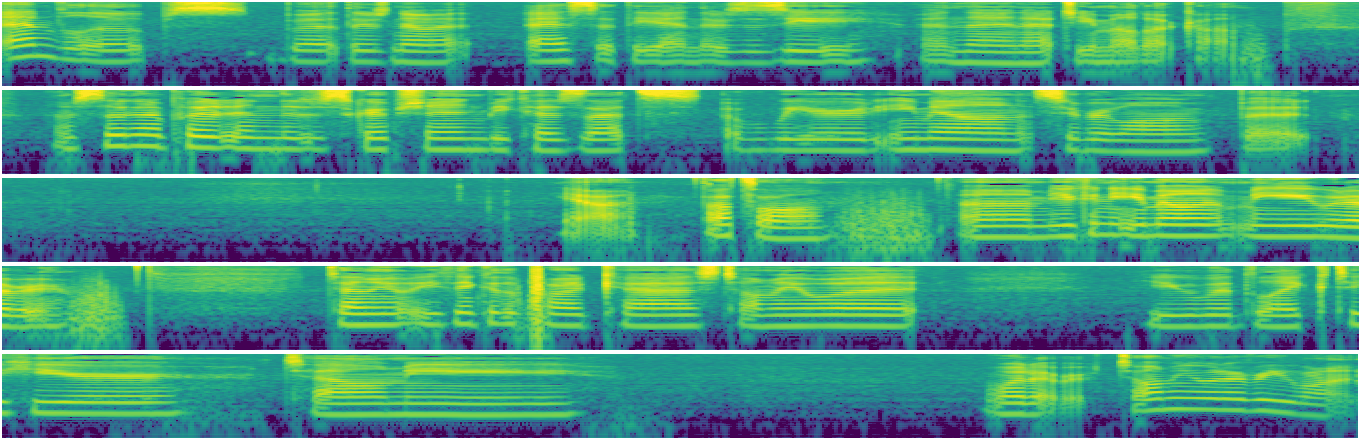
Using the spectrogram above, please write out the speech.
envelopes, but there's no S at the end, there's a Z, and then at gmail.com. I'm still going to put it in the description because that's a weird email and it's super long, but yeah, that's all. Um, you can email me whatever. Tell me what you think of the podcast. Tell me what you would like to hear. Tell me whatever. Tell me whatever you want.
